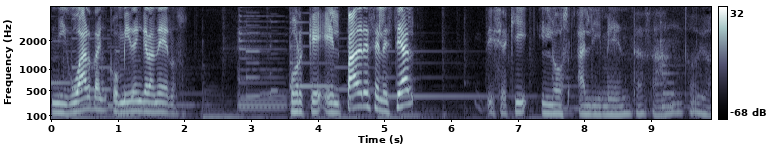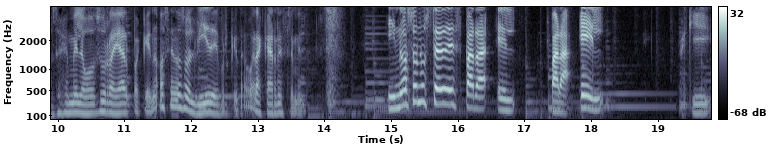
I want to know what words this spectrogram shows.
ni guardan comida en graneros. Porque el Padre Celestial, dice aquí, los alimenta, santo Dios. Déjenme lo subrayar para que no se nos olvide, porque no, la carne es tremenda. Y no son ustedes para el, para él. Aquí,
